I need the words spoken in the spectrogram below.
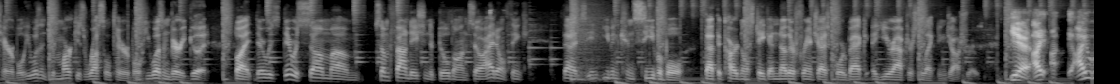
terrible. He wasn't Jamarcus Russell terrible. He wasn't very good. But there was there was some um, some foundation to build on. So I don't think that it's in, even conceivable that the Cardinals take another franchise quarterback a year after selecting Josh Rosen. Yeah, I, I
